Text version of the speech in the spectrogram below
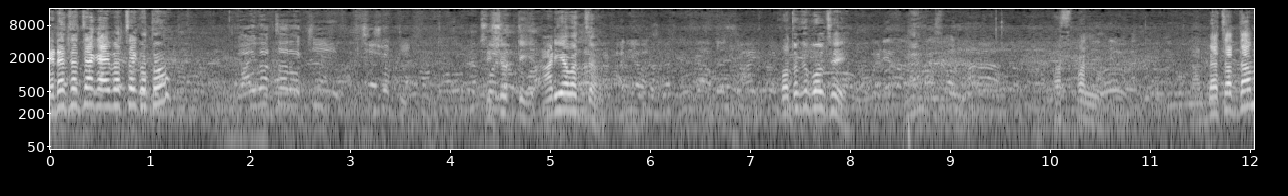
এটা চাচা গাই বাচ্চায় কত? গাই বাচ্চা রাখছি ছেষট্টি। ছেষট্টি আড়িয়া বাচ্চা। কত কি বলছে? পাঁচপান্ন। আর বেচার দাম?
